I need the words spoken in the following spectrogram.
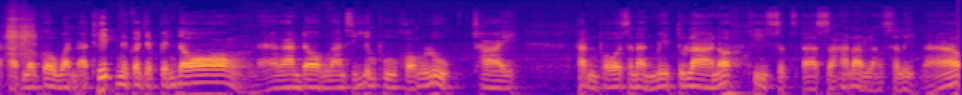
นะครับแล้วก็วันอาทิตย์เนี่ยก็จะเป็นดองนะงานดองงานสีชมพูของลูกชาย ท่านพอสนันเมตุลาเนาะที่สสหรัฐหลังสลิดหนาว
